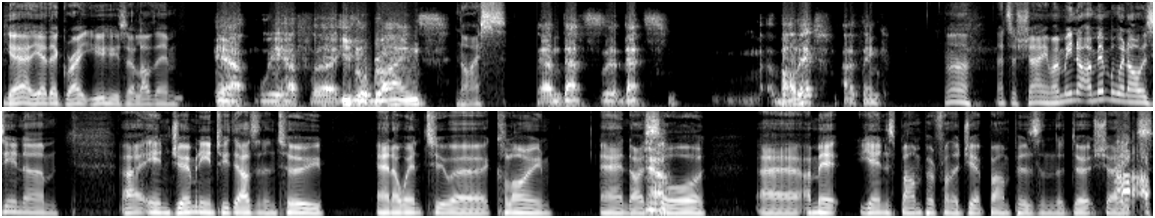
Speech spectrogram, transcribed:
Yeah, yeah, they're great. Yoo-Hoos, I love them. Yeah, we have uh, Evil O'Brien's, Nice. and that's uh, that's about it. I think. Oh, that's a shame. I mean, I remember when I was in um, uh, in Germany in 2002, and I went to uh, Cologne, and I Yeah. saw, uh, I met Jens Bumper from the Jet Bumpers and the Dirt Shakes,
